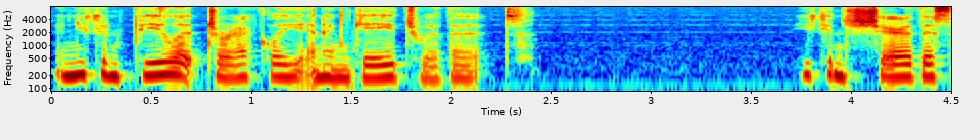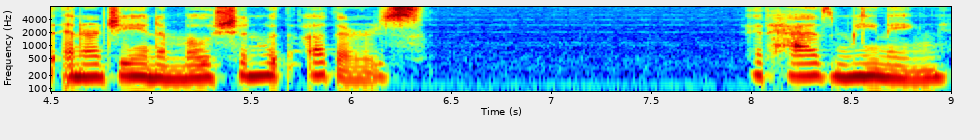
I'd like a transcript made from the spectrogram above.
and you can feel it directly and engage with it. You can share this energy and emotion with others. It has meaning,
